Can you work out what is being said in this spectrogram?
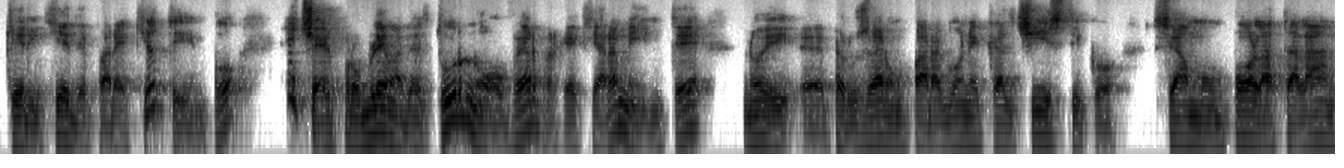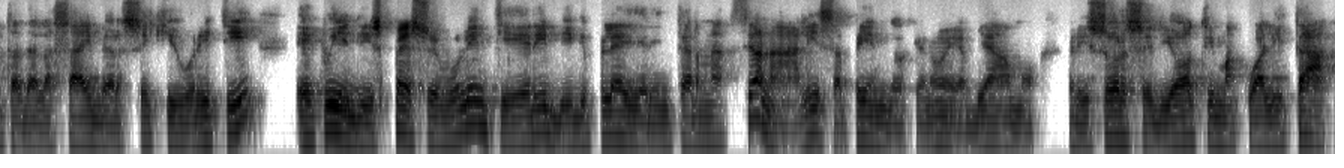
che richiede parecchio tempo e c'è il problema del turnover perché chiaramente noi eh, per usare un paragone calcistico siamo un po' l'Atalanta della cyber security e quindi spesso e volentieri big player internazionali sapendo che noi abbiamo risorse di ottima qualità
